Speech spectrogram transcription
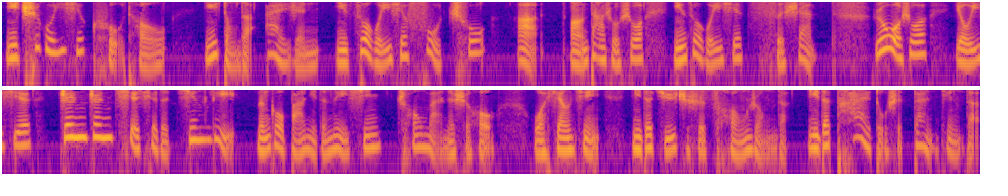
你吃过一些苦头，你懂得爱人，你做过一些付出啊。往大处说：“您做过一些慈善，如果说有一些真真切切的经历能够把你的内心充满的时候，我相信你的举止是从容的，你的态度是淡定的。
